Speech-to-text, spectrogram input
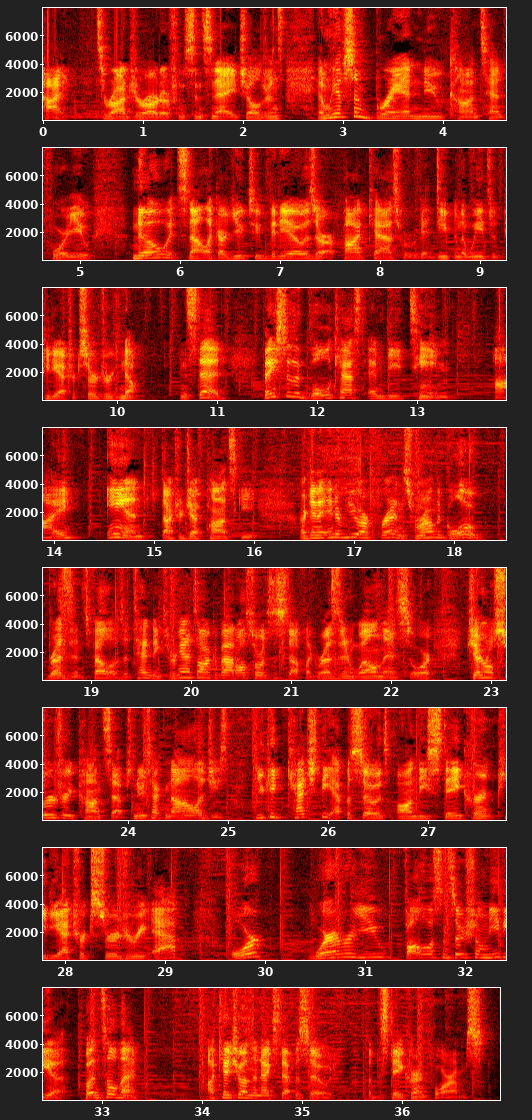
Hi, it's Rod Gerardo from Cincinnati Children's, and we have some brand new content for you. No, it's not like our YouTube videos or our podcast where we get deep in the weeds with pediatric surgery. No. Instead, thanks to the Globalcast MD team, I and Dr. Jeff Ponsky are going to interview our friends from around the globe residents, fellows, attendings. We're going to talk about all sorts of stuff like resident wellness or general surgery concepts, new technologies. You could catch the episodes on the Stay Current Pediatric Surgery app or wherever you follow us on social media. But until then, I'll catch you on the next episode of the Stay Current Forums.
